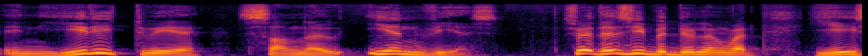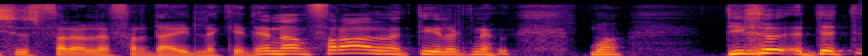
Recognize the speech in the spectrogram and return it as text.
En hierdie twee sal nou een wees. So dis die bedoeling wat Jesus vir hulle verduidelik het. En dan vra hulle natuurlik nou, maar die dit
